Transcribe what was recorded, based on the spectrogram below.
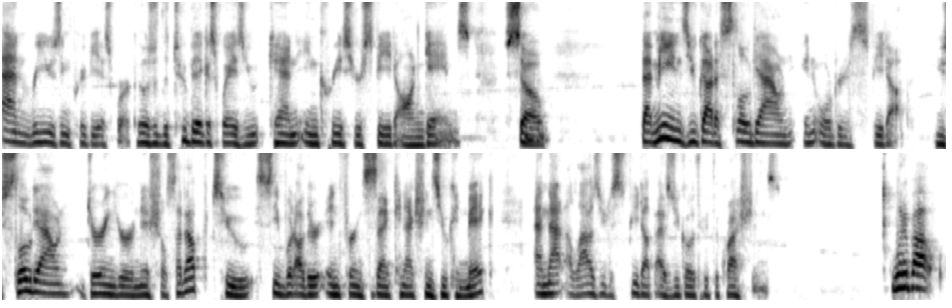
and reusing previous work. Those are the two biggest ways you can increase your speed on games. So mm-hmm. that means you've got to slow down in order to speed up. You slow down during your initial setup to see what other inferences and connections you can make. And that allows you to speed up as you go through the questions. What about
